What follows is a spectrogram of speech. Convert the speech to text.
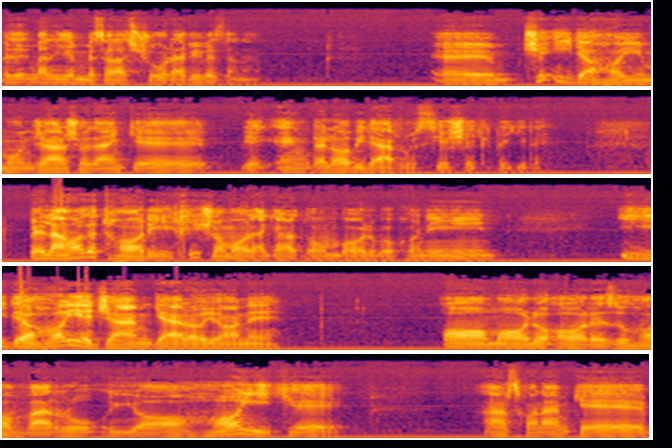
بذارید من یه مثال از شوروی بزنم. چه ایده هایی منجر شدن که یک انقلابی در روسیه شکل بگیره؟ به لحاظ تاریخی شما اگر دنبال بکنین ایده های جمعگرایانه آمال و آرزوها و رؤیاهایی که ارز کنم که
